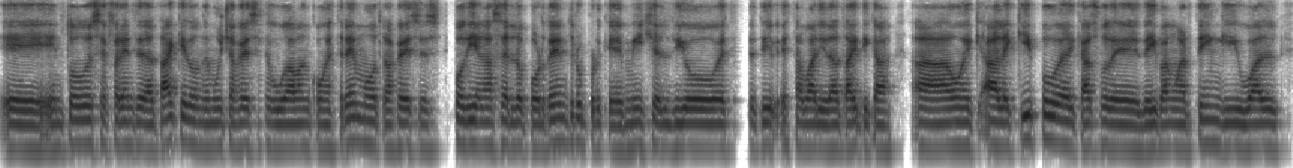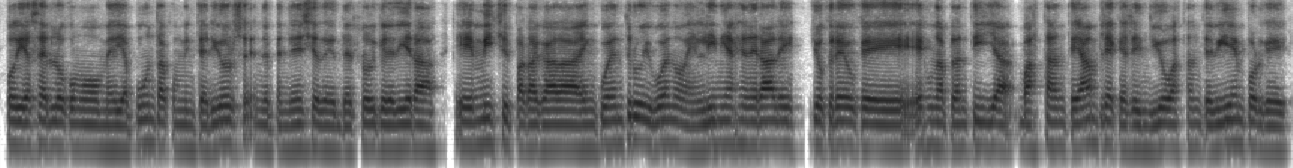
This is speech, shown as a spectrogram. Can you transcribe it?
eh, en todo ese frente de ataque, donde muchas veces jugaban con extremo, otras veces podían hacerlo por dentro, porque Michel dio este, esta variedad táctica a al equipo. El caso de, de Iván Martín, igual podía hacerlo como media punta, como interior, en dependencia del rol que le diera eh, Michel para cada encuentro y bueno, en líneas generales yo creo que es una plantilla bastante amplia que rindió bastante bien porque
